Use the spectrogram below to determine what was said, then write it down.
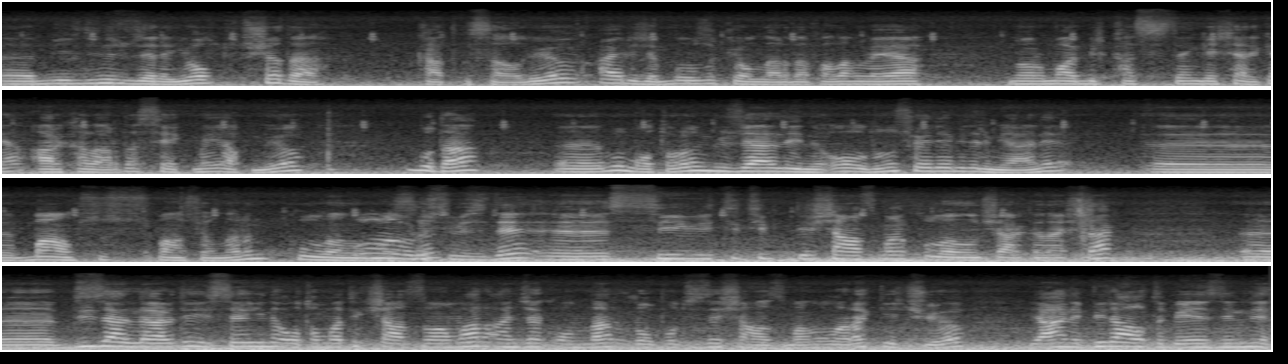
e, bildiğiniz üzere yol tutuşa da katkı sağlıyor. Ayrıca bozuk yollarda falan veya normal bir kasisten geçerken arkalarda sekme yapmıyor. Bu da e, bu motorun güzelliğini olduğunu söyleyebilirim yani. E, bağımsız süspansiyonların kullanılması. Bu Auris'imizde e, CVT tip bir şanzıman kullanılmış arkadaşlar. E, dizellerde ise yine otomatik şanzıman var ancak onlar robotize şanzıman olarak geçiyor. Yani 1.6 benzinli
